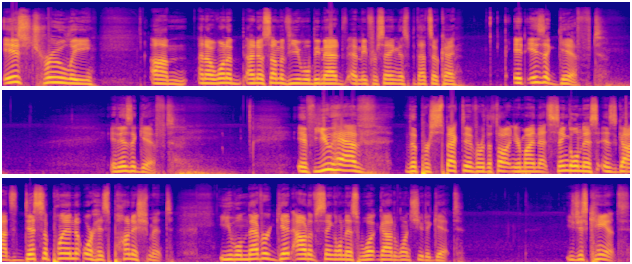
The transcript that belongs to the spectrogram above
is truly, um, and I want to. I know some of you will be mad at me for saying this, but that's okay. It is a gift. It is a gift. If you have the perspective or the thought in your mind that singleness is God's discipline or his punishment, you will never get out of singleness what God wants you to get. You just can't,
